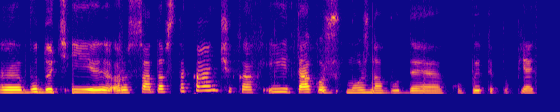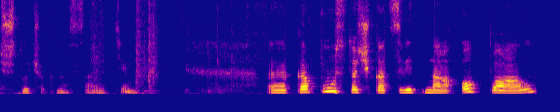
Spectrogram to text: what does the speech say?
Е, Будуть і розсада в стаканчиках, і також можна буде купити по 5 штучок на сайті. Е, Капусточка цвітна опал.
